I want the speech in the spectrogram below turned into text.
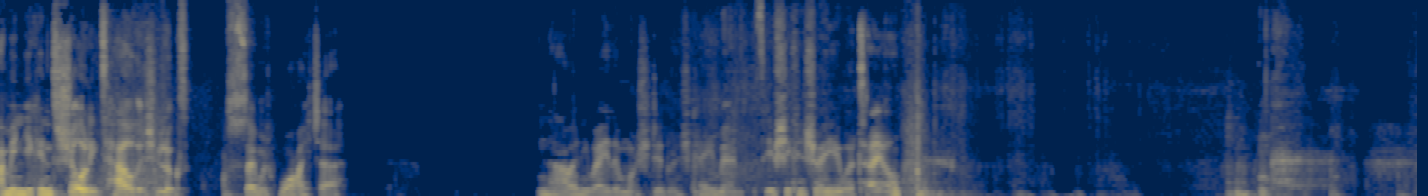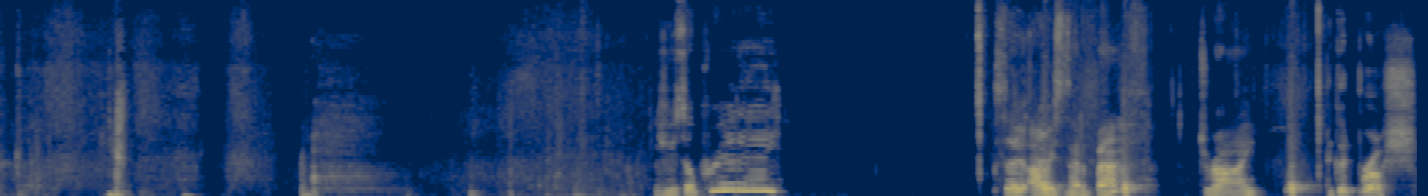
I mean, you can surely tell that she looks so much whiter now, anyway, than what she did when she came in. See if she can show you her tail. You're so pretty. So Iris has had a bath, dry, a good brush,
